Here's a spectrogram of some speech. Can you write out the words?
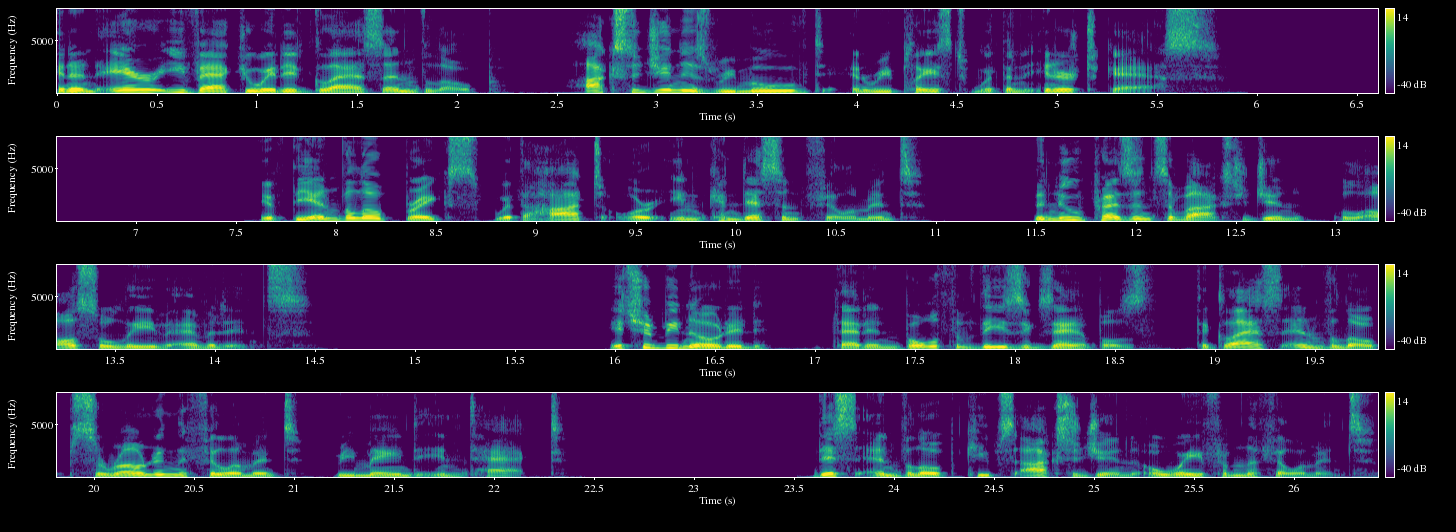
In an air-evacuated glass envelope, oxygen is removed and replaced with an inert gas. If the envelope breaks with a hot or incandescent filament, the new presence of oxygen will also leave evidence. It should be noted that in both of these examples, the glass envelope surrounding the filament remained intact. This envelope keeps oxygen away from the filament.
